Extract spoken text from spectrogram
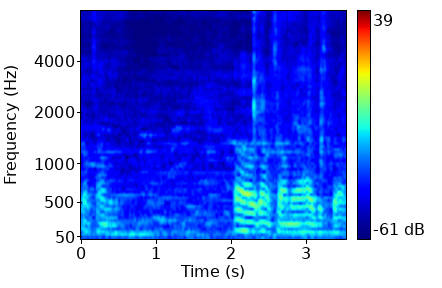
Don't tell me. Oh, don't tell me I have this problem,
